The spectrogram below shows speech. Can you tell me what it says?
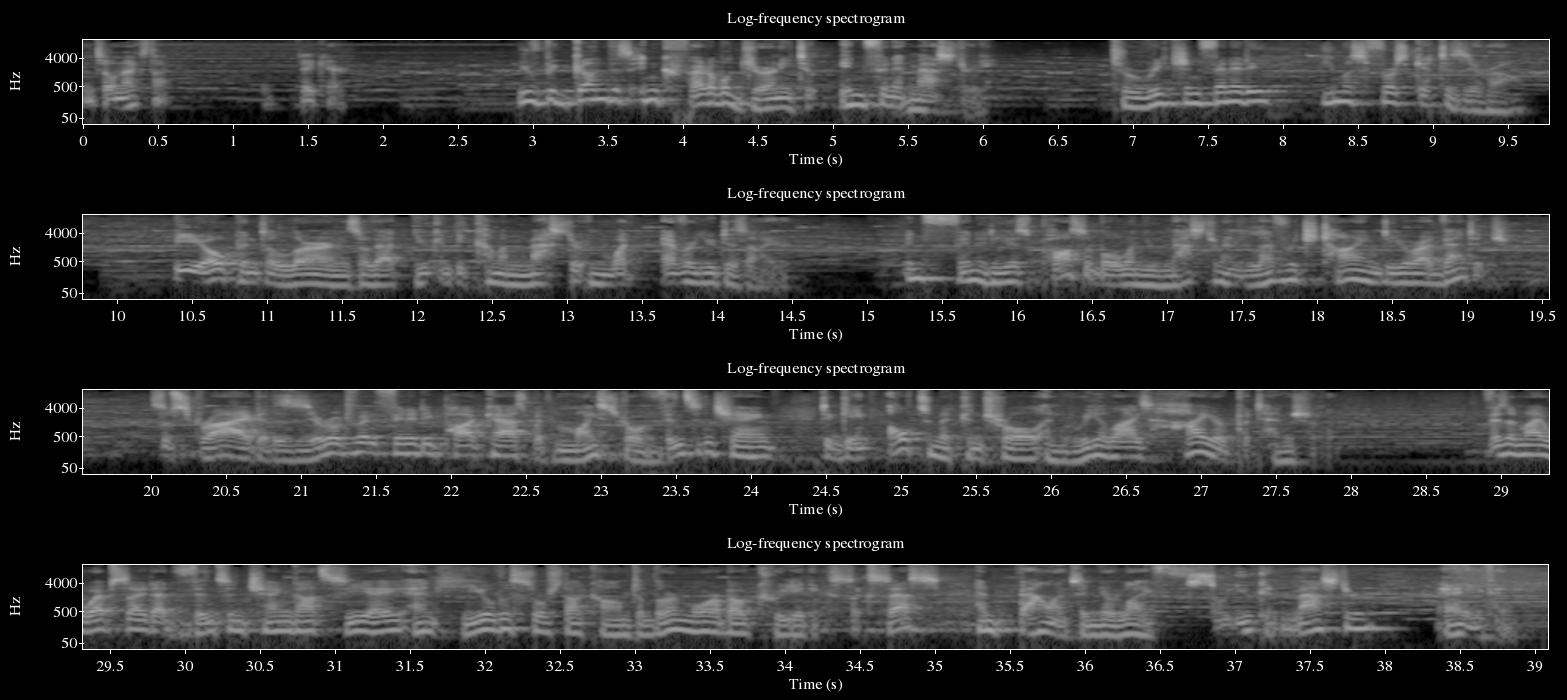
Until next time, take care. You've begun this incredible journey to infinite mastery. To reach infinity, you must first get to zero. Be open to learn so that you can become a master in whatever you desire. Infinity is possible when you master and leverage time to your advantage. Subscribe to the Zero to Infinity podcast with Maestro Vincent Chang to gain ultimate control and realize higher potential. Visit my website at vincentchang.ca and healthesource.com to learn more about creating success and balance in your life so you can master anything.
